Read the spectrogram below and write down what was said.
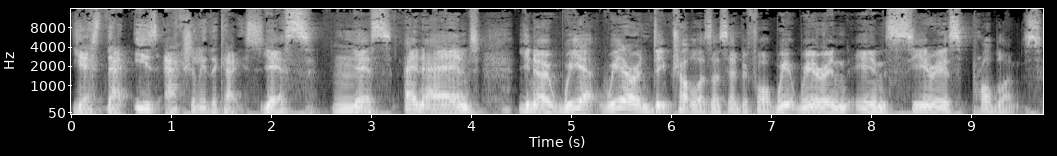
yes, that is actually the case. Yes, yes, mm. yes. and and you know we are we are in deep trouble, as I said before. We're we're in in serious problems,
